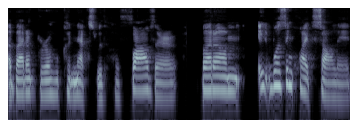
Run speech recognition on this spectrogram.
about a girl who connects with her father, but um, it wasn't quite solid.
